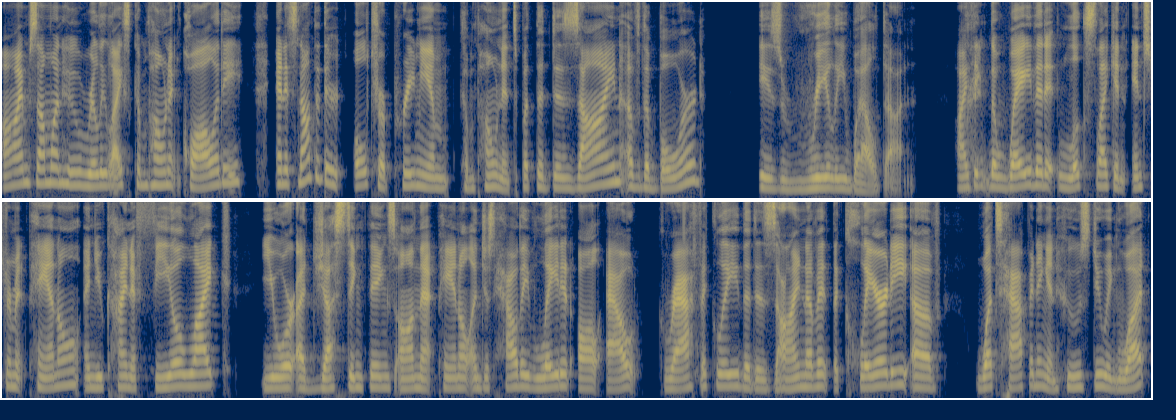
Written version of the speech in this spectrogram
I'm someone who really likes component quality. And it's not that they're ultra premium components, but the design of the board is really well done. I right. think the way that it looks like an instrument panel and you kind of feel like you're adjusting things on that panel and just how they've laid it all out graphically, the design of it, the clarity of what's happening and who's doing what,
